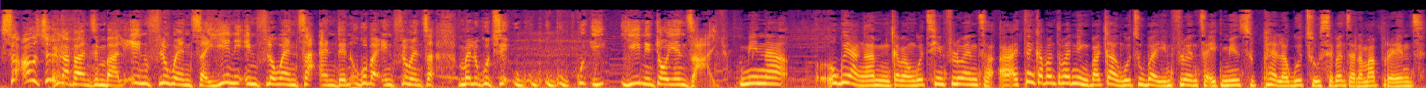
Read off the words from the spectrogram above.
So awusithele kabanzi mbali influencer yini influencer and then ukuba influencer kumele ukuthi yini into oyenzayo Mina ukuya ngami ngicabanga ukuthi influencer I think abantu abaningi bacanga ukuthi ukuba influencer it means kuphela ukuthi usebenza nama brands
